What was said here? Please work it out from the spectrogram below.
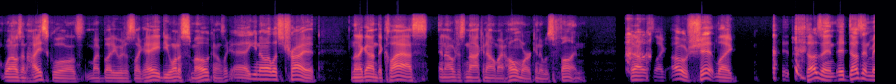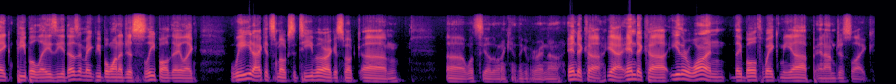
when I was in high school, I was, my buddy was just like, hey, do you want to smoke? And I was like, eh, you know what? Let's try it. And then I got into class, and I was just knocking out my homework, and it was fun. And I was like, oh shit, like. It doesn't. It doesn't make people lazy. It doesn't make people want to just sleep all day. Like, weed, I could smoke sativa or I could smoke um uh what's the other one? I can't think of it right now. Indica. Yeah, indica. Either one, they both wake me up and I'm just like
